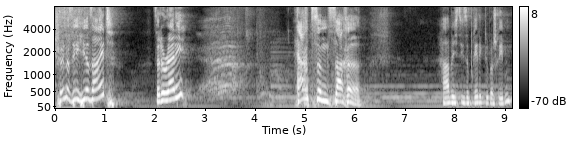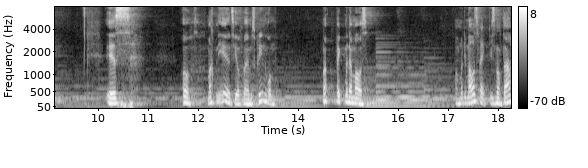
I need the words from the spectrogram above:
Schön, dass ihr hier seid. Seid ihr ready? Herzenssache. Habe ich diese Predigt überschrieben? Ist. Oh, macht denn ihr jetzt hier auf meinem Screen rum? Na, weg mit der Maus. Mach mal die Maus weg, die ist noch da.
